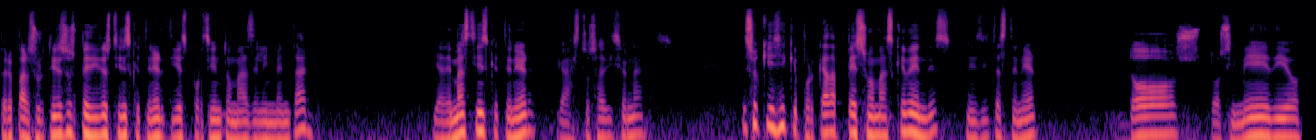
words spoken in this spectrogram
Pero para surtir esos pedidos tienes que tener 10% más del inventario. Y además tienes que tener gastos adicionales. Eso quiere decir que por cada peso más que vendes, necesitas tener dos, dos y medio,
